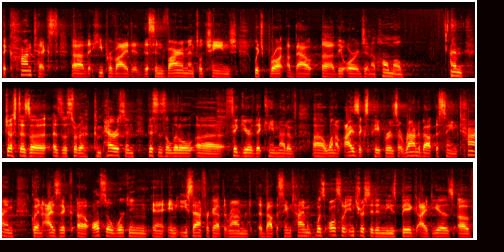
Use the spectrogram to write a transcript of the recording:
the context uh, that he provided, this environmental change which brought about uh, the origin of Homo. And just as a, as a sort of comparison, this is a little uh, figure that came out of uh, one of Isaac's papers around about the same time. Glynn Isaac, uh, also working in East Africa at the around about the same time, was also interested in these big ideas of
